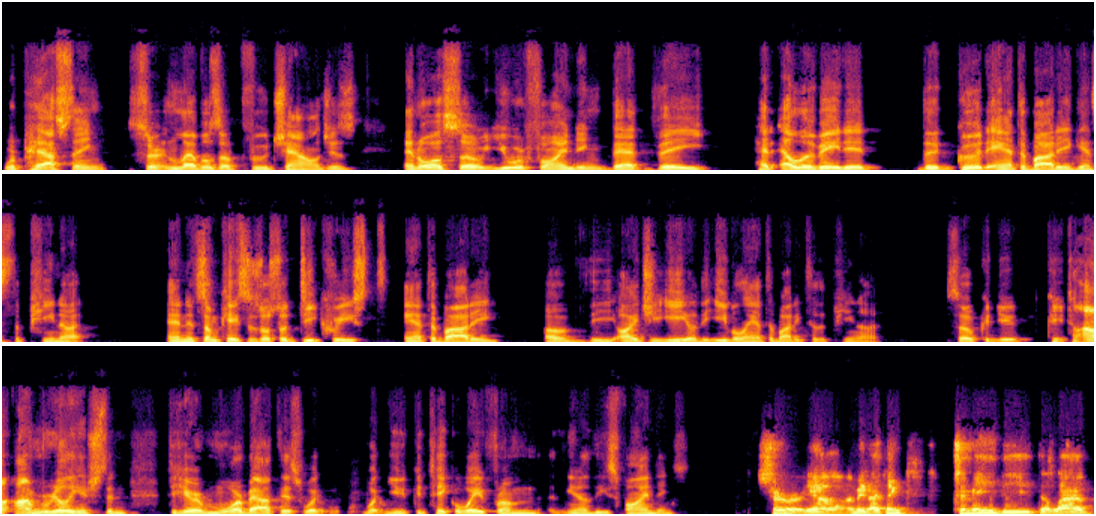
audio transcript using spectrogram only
were passing certain levels of food challenges and also you were finding that they had elevated the good antibody against the peanut and in some cases also decreased antibody of the IgE or the evil antibody to the peanut. So could you could you tell, I'm really interested in, to hear more about this. What what you could take away from you know these findings? Sure. Yeah. I mean, I think to me the the lab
